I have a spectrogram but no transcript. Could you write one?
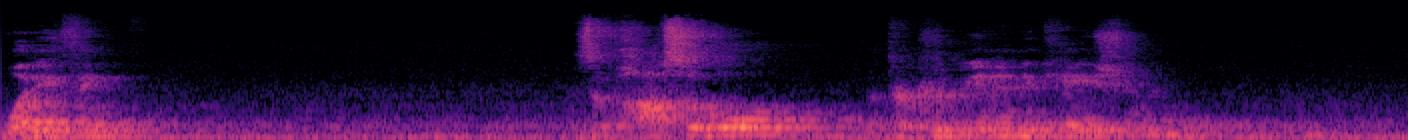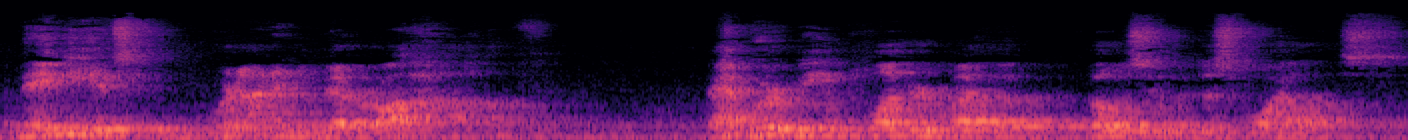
What do you think? Is it possible that there could be an indication? Maybe it's we're not any better off. That we're being plundered by the, those who would despoil us.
